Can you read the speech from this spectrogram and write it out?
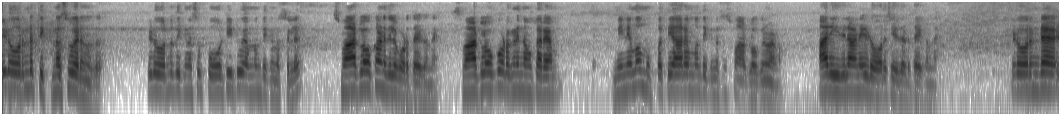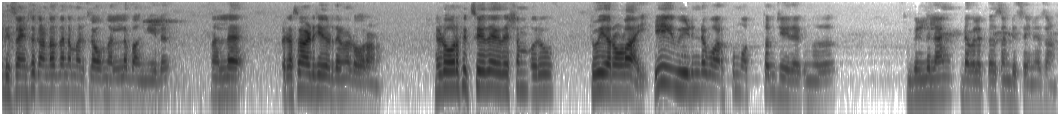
ഈ ഡോറിന്റെ തിക്നെസ് വരുന്നത്. ഈ ഡോറിന്റെ thickness forty two M M തിക്നെസ്സിൽ സ്മാർട്ട് ലോക്കാണ് ഇതിൽ കൊടുത്തേക്കുന്നത് സ്മാർട്ട് ലോക്ക് കൊടുക്കണമെങ്കിൽ നമുക്കറിയാം മിനിമം മുപ്പത്തിയാറ് എം എം തിക്നെസ് സ്മാർട്ട് ലോക്കിന് വേണം. ആ രീതിയിലാണ് ഈ ഡോർ ചെയ്തെടുത്തേക്കുന്നത് ഈ ഡോറിന്റെ ഡിസൈൻസ് കണ്ടാൽ തന്നെ മനസ്സിലാവും നല്ല ഭംഗിയിൽ നല്ല രസമായിട്ട് ചെയ്തെടുത്തേക്കുന്ന ഡോറാണ് ഈ ഡോർ ഫിക്സ് ചെയ്ത് ഏകദേശം ഒരു ടു ഇയറോളമായി ഈ വീടിന്റെ വർക്ക് മൊത്തം ചെയ്തേക്കുന്നത് build lang developers and designers ആണ്.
